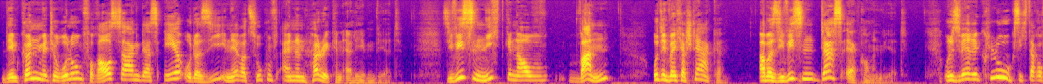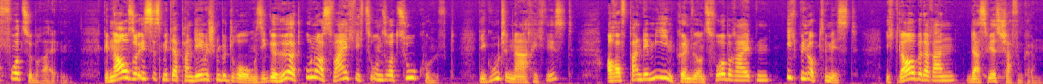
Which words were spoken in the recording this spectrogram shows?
dem können Meteorologen voraussagen, dass er oder sie in näherer Zukunft einen Hurrikan erleben wird. Sie wissen nicht genau wann und in welcher Stärke, aber sie wissen, dass er kommen wird. Und es wäre klug, sich darauf vorzubereiten. Genauso ist es mit der pandemischen Bedrohung. Sie gehört unausweichlich zu unserer Zukunft. Die gute Nachricht ist, auch auf Pandemien können wir uns vorbereiten. Ich bin Optimist. Ich glaube daran, dass wir es schaffen können.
